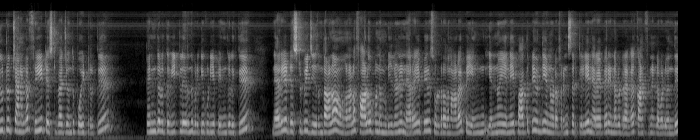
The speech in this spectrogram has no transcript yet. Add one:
யூடியூப் சேனலில் ஃப்ரீ டெஸ்ட் பேட்ச் வந்து போயிட்டுருக்கு. பெண்களுக்கு வீட்டில் இருந்து படிக்கக்கூடிய பெண்களுக்கு நிறைய டெஸ்ட் பேஜ் இருந்தாலும் அவங்களால ஃபாலோ பண்ண முடியலன்னு நிறைய பேர் சொல்கிறதுனால இப்போ எங் என்ன என்னை பார்த்துட்டே வந்து என்னோடய ஃப்ரெண்ட்ஸ் சர்க்கிள்லேயே நிறைய பேர் என்ன பண்ணுறாங்க கான்ஃபிடென்ட் லெவல் வந்து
